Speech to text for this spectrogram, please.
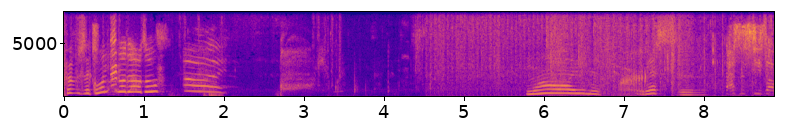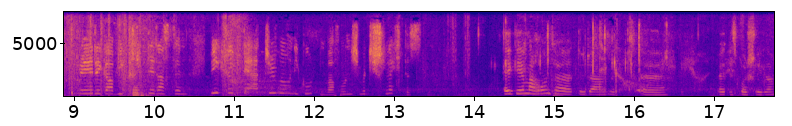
Fünf Sekunden oder so? Meine Fresse. Das ist dieser Prediger. Wie kriegt ihr das denn? Wie kriegt der Typ immer die guten Waffen und nicht immer die schlechtesten? Ey, geh mal runter, du da mit äh, Baseballschläger.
